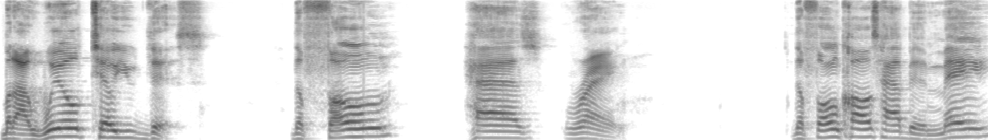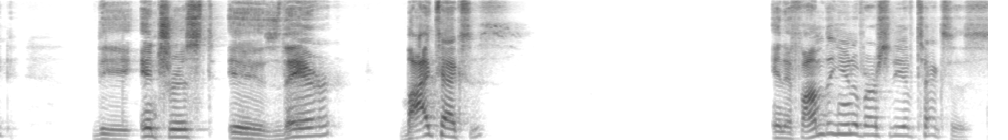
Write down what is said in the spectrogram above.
But I will tell you this the phone has rang. The phone calls have been made. The interest is there by Texas. And if I'm the University of Texas,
